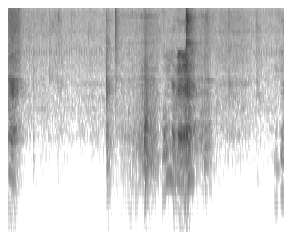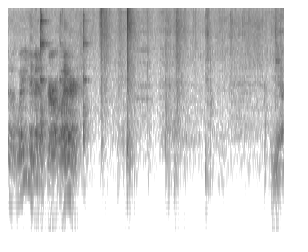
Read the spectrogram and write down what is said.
Here. Wait a minute. You gotta wait a minute, girl. There. Yeah.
